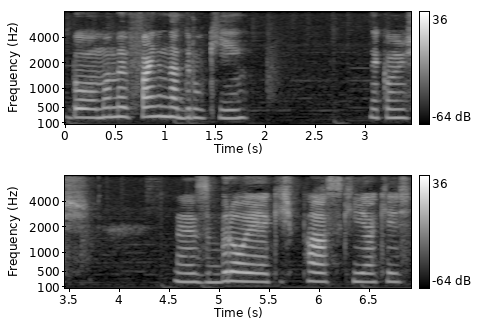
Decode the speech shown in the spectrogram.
Bo mamy fajne nadruki, jakąś e, zbroję, jakieś paski, jakieś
